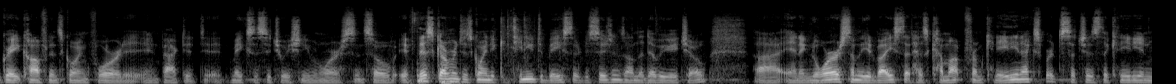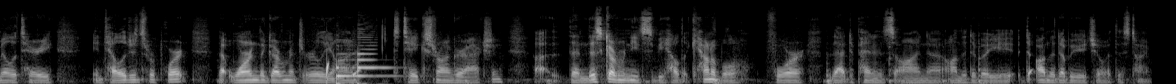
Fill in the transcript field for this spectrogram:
great confidence going forward. It, in fact, it, it, makes the situation even worse. And so, if this government is going to continue to base their decisions on the WHO uh, and ignore some of the advice that has come up from Canadian experts, such as the Canadian Military Intelligence Report that warned the government early on to take stronger action, uh, then this government needs to be held accountable for that dependence on uh, on the w, on the WHO at this time.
